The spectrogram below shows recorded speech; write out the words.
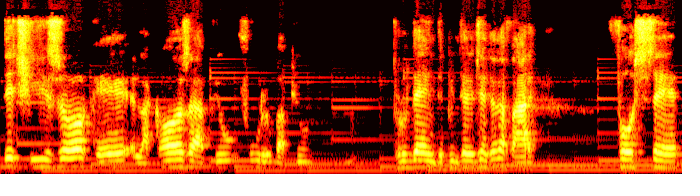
deciso che la cosa più furba, più prudente, più intelligente da fare fosse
